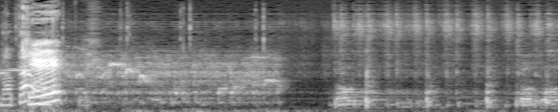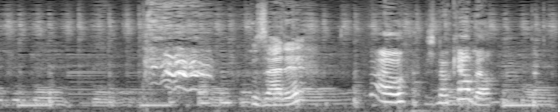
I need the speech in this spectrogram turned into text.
Not that Okay. Is that it? one. Oh, there's no cowbell.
